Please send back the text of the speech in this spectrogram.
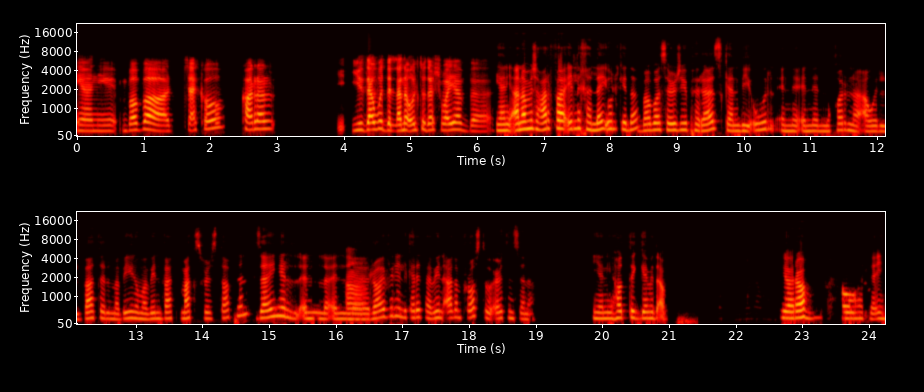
يعني بابا تشاكو قرر يزود اللي أنا قلته ده شوية ب يعني أنا مش عارفة إيه اللي خلاه يقول كده. بابا سيرجيو بيريز كان بيقول إن إن المقارنة أو ال battle ما بينه وما بين ماكس فيرستابن زي ال ال ال آه. ال rivalry اللي كانت ما بين ألان بروست وايرتون سينا يعني هوت جامد قوي يا رب. آه هتلاقيه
